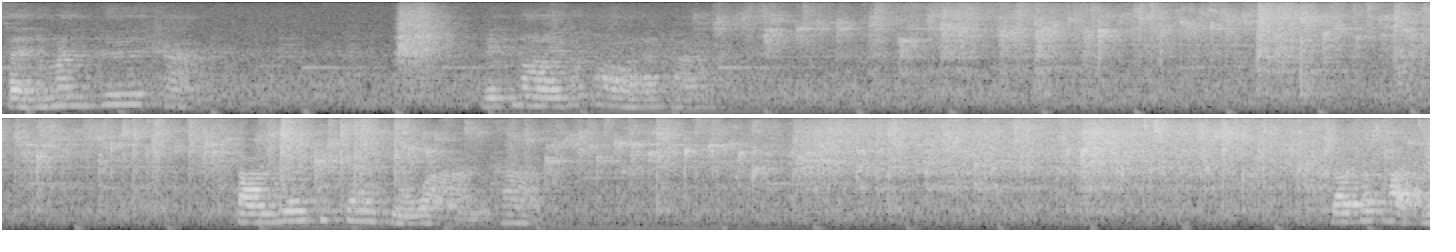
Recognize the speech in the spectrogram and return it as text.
ใส่น้ำมันพืชค่ะ เล็กน้อยก็พอนะคะ ตามด้วยพริกแกงเขียวหวานค่ะ เราจะผัดใน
